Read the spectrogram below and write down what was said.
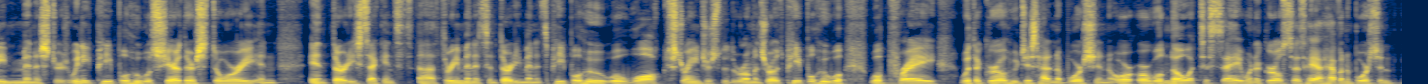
need ministers. We need people who will share their story in, in 30 seconds, uh, three minutes, and 30 minutes. People who will walk strangers through the Romans roads. People who will, will pray with a girl who just had an abortion or, or will know what to say when a girl says, Hey, I have an abortion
